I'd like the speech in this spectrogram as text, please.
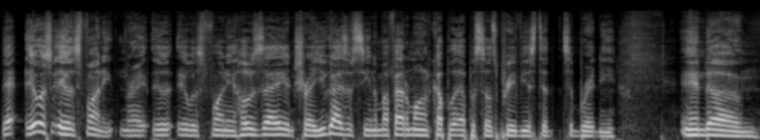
that it was it was funny, right? It, it was funny. Jose and Trey, you guys have seen them. I've had them on a couple of episodes previous to to Brittany, and um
